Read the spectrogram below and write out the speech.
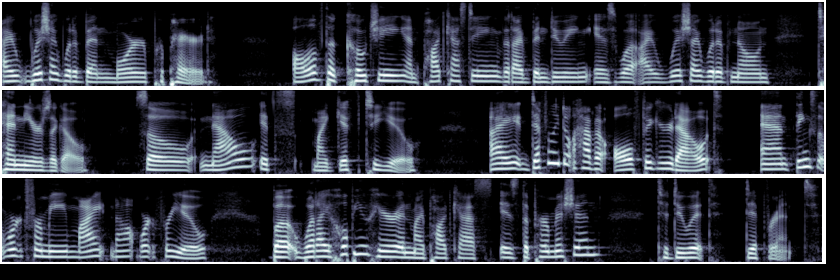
I wish I would have been more prepared. All of the coaching and podcasting that I've been doing is what I wish I would have known 10 years ago. So now it's my gift to you. I definitely don't have it all figured out, and things that worked for me might not work for you. But what I hope you hear in my podcast is the permission to do it different.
